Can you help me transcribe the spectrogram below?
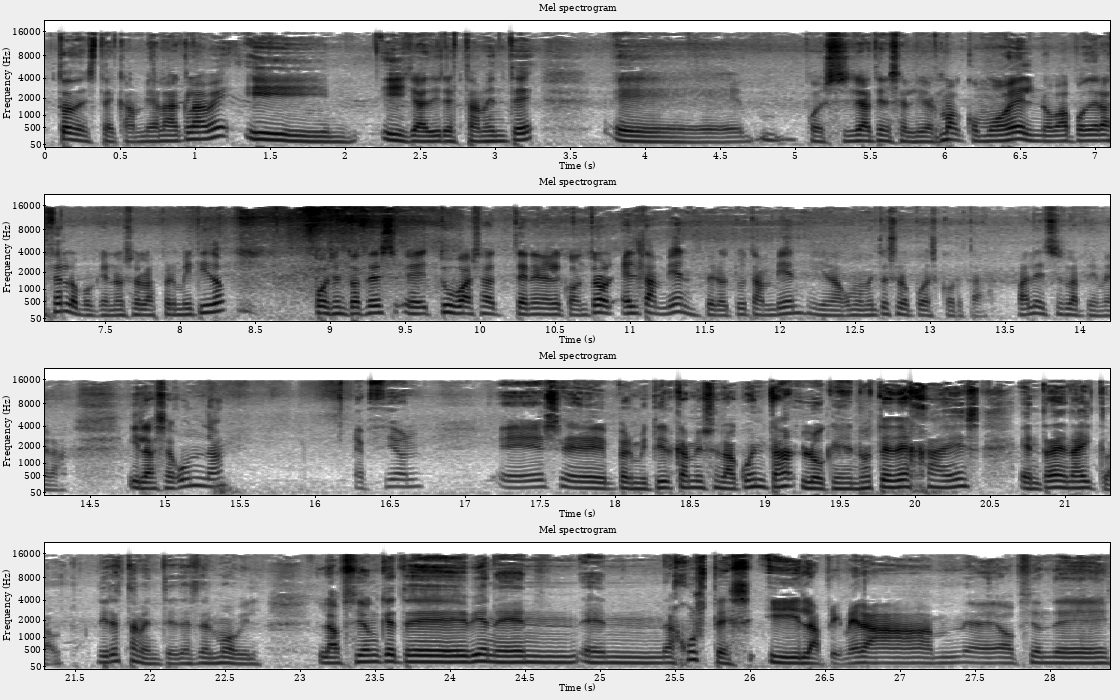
Entonces te cambia la clave y ya directamente eh, pues ya tienes el lío. Como él no va a poder hacerlo porque no se lo has permitido, pues entonces eh, tú vas a tener el control. Él también, pero tú también, y en algún momento se lo puedes cortar. ¿Vale? Esa es la primera. Y la segunda opción es eh, permitir cambios en la cuenta, lo que no te deja es entrar en iCloud directamente desde el móvil. La opción que te viene en, ajustes y la primera opción de,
